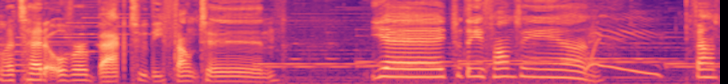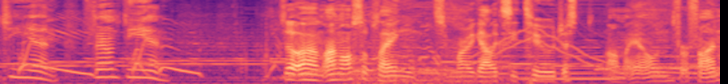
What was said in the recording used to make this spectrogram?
Let's head over back to the fountain. Yay, to the fountain! Fountain! Fountain! So, um, I'm also playing Super Mario Galaxy 2 just on my own for fun.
